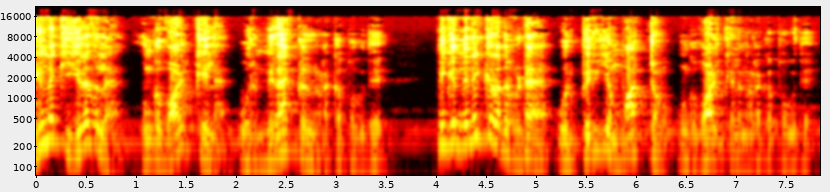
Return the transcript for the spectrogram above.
இன்னைக்கு இரவுல உங்க வாழ்க்கையில ஒரு மிராக்கள் நடக்க போகுது. நீங்க நினைக்கிறத விட ஒரு பெரிய மாற்றம் உங்க வாழ்க்கையில நடக்க போகுது.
